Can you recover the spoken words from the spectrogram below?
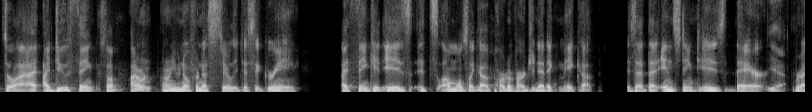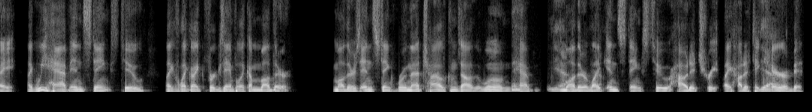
So I, I do think so. I don't I don't even know if we're necessarily disagreeing. I think it is. It's almost like a part of our genetic makeup. Is that that instinct is there, yeah, right? Like we have instincts too. Like like like for example, like a mother, mother's instinct when that child comes out of the womb, they have yeah, mother like instincts to how to treat, like how to take Yeah. care of it.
